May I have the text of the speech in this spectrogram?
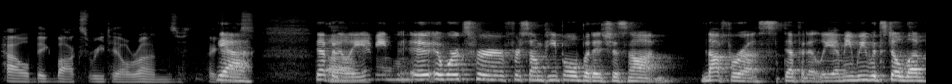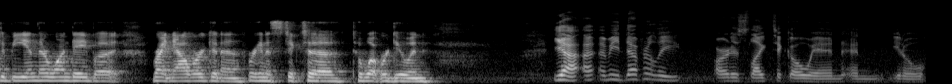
how big box retail runs. I Yeah. guess. Definitely. Um, I mean, it, it works for for some people, but it's just not not for us. Definitely. I mean, we would still love to be in there one day, but right now we're gonna we're gonna stick to to what we're doing. Yeah, I, I mean, definitely artists like to go in and you know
